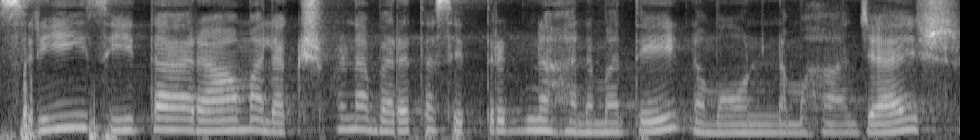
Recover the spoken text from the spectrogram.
శ్రీ సీతారామ లక్ష్మణ భరత శత్రుఘ్న హనుమతే నమో నమ. జయ శ్రీ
